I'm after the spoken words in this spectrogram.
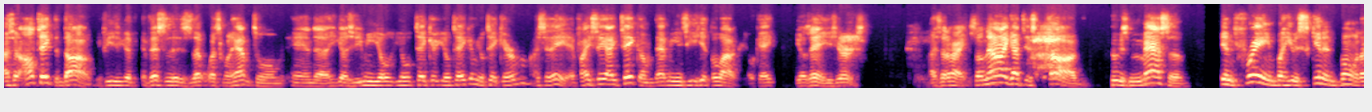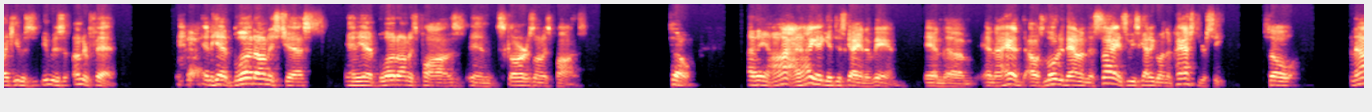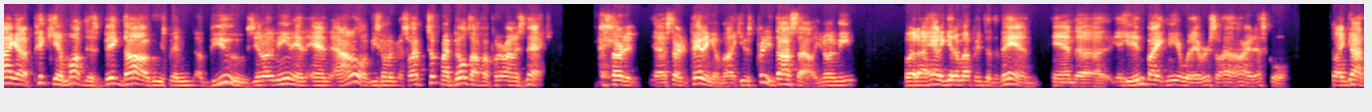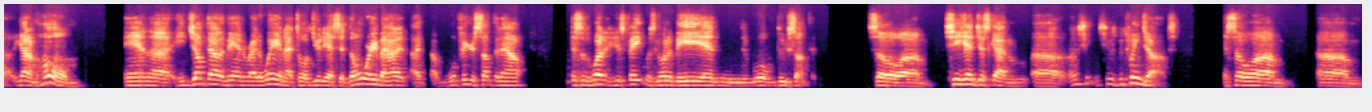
I said, I'll take the dog if he if, if this is what's going to happen to him. And uh, he goes, you mean you'll you'll take it, you'll take him, you'll take care of him? I said, hey, if I say I take him, that means he hit the lottery, okay? He goes, hey, he's yours. I said, all right. So now I got this dog who's massive in frame, but he was skin and bone, like he was he was underfed, and he had blood on his chest, and he had blood on his paws and scars on his paws. So I think I, I got to get this guy in a van, and um, and I had I was loaded down on the side, so he's got to go in the passenger seat. So now I got to pick him up, this big dog who's been abused, you know what I mean? And and I don't know if he's going to. So I took my belt off, I put it around his neck, I started I started petting him like he was pretty docile, you know what I mean? But I had to get him up into the van, and uh, he didn't bite me or whatever. So I, all right, that's cool. So I got I got him home, and uh, he jumped out of the van right away. And I told Judy, I said, "Don't worry about it. I, I, we'll figure something out. This is what his fate was going to be, and we'll do something." So um, she had just gotten uh, she, she was between jobs, and so um, um,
